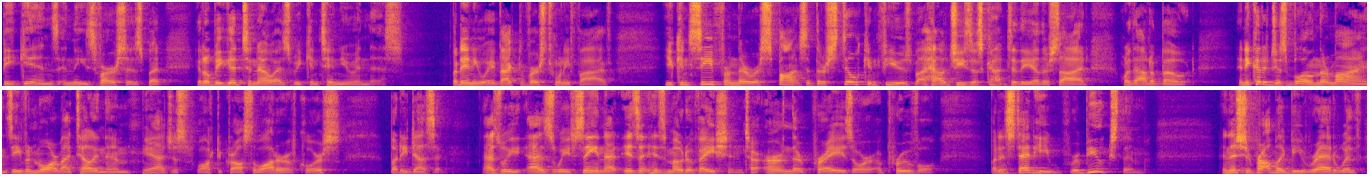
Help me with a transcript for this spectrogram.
begins in these verses, but it'll be good to know as we continue in this. But anyway, back to verse 25. You can see from their response that they're still confused by how Jesus got to the other side without a boat. And he could have just blown their minds even more by telling them, yeah, just walked across the water, of course, but he doesn't. As we as we've seen, that isn't his motivation to earn their praise or approval, but instead he rebukes them. And this should probably be read with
